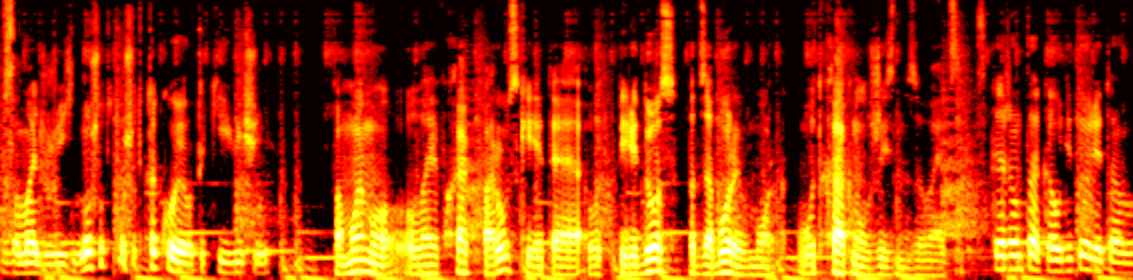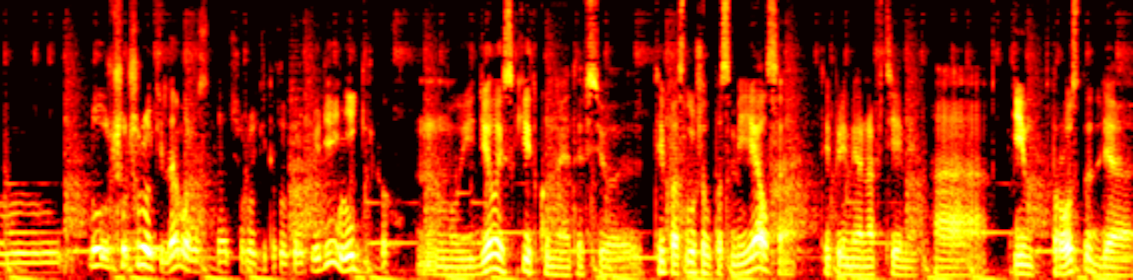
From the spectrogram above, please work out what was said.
взломать жизнь. Ну, что-то что такое, вот такие вещи. По-моему, лайфхак по-русски это вот передоз под заборы в морг. Вот хакнул жизнь называется. Скажем так, аудитория там, ну, широкий, да, можно сказать, широкий такой круг людей, не гиков. Ну и делай скидку на это все. Ты послушал, посмеялся, ты примерно в теме, а им просто для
